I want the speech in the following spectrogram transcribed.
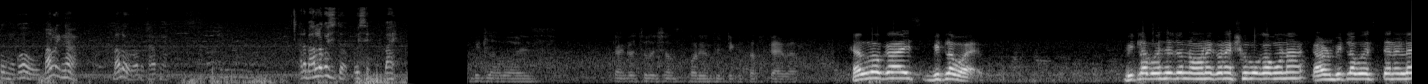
করব কও ভালোই না ভালো ভালো খারাপ না। আর ভালো বেশি তো বুঝছি bye Bitla boys congratulations for your 50 K subscriber hello guys Bitla boys Bitla বয়েসের জন্য অনেক অনেক শুভকামনা কারণ বিটলা বয়েস চ্যানেলে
